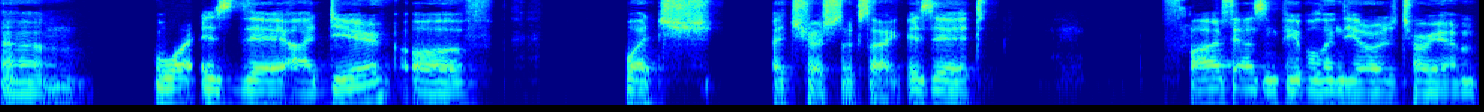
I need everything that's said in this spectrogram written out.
um, what is the idea of what ch- a church looks like? Is it 5,000 people in the auditorium,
